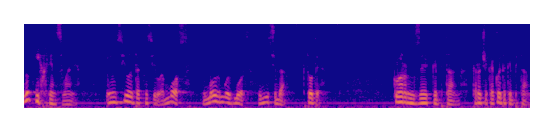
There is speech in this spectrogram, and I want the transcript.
Ну и хрен с вами. Не сила, так не сила. Босс, босс, босс, босс, иди сюда. Кто ты? Корнзе капитан. Короче, какой-то капитан.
